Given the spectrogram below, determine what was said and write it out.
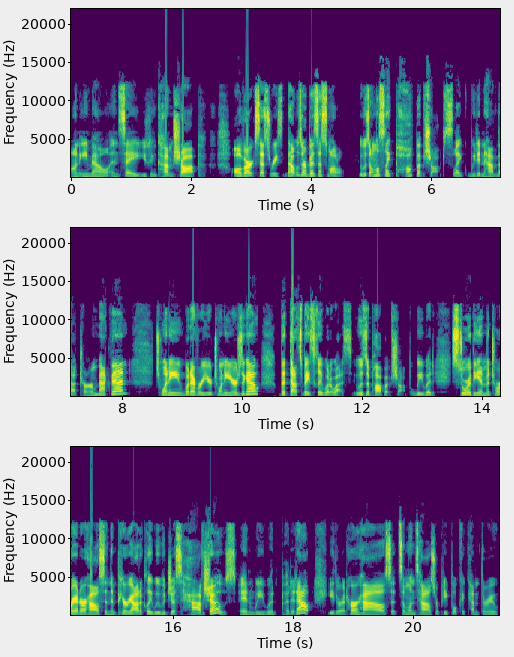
on email and say, you can come shop all of our accessories. That was our business model. It was almost like pop up shops. Like we didn't have that term back then, 20, whatever year, 20 years ago, but that's basically what it was. It was a pop up shop. We would store the inventory at our house and then periodically we would just have shows and we would put it out either at her house, at someone's house, or people could come through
